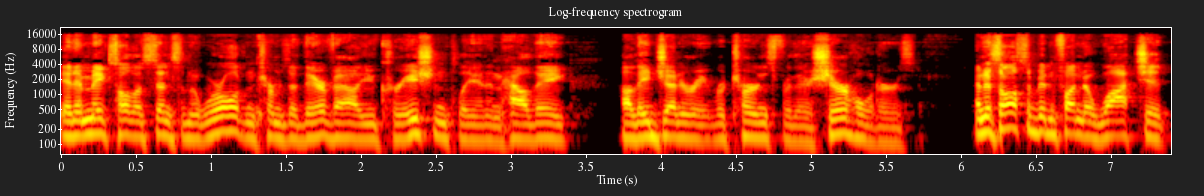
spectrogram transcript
and it makes all the sense in the world in terms of their value creation plan and how they how they generate returns for their shareholders. And it's also been fun to watch it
